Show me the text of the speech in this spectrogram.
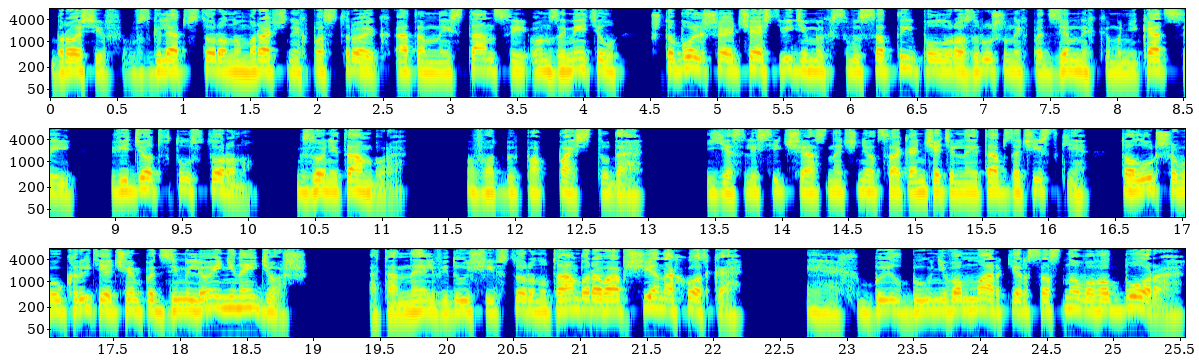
Бросив взгляд в сторону мрачных построек атомной станции, он заметил, что большая часть видимых с высоты полуразрушенных подземных коммуникаций ведет в ту сторону, к зоне тамбура. Вот бы попасть туда. Если сейчас начнется окончательный этап зачистки, то лучшего укрытия, чем под землей, не найдешь. А тоннель, ведущий в сторону тамбура, вообще находка. Эх, был бы у него маркер соснового бора.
